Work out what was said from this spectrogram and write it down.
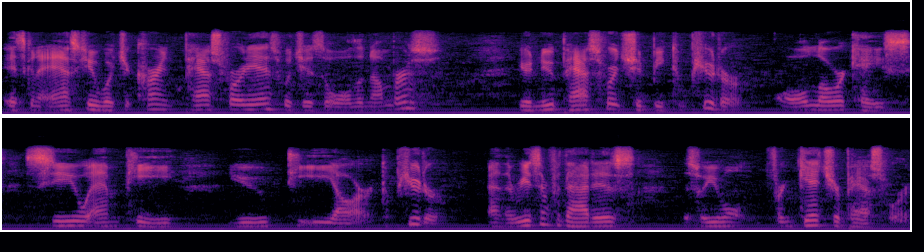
it's going to ask you what your current password is, which is all the numbers. Your new password should be computer, all lowercase, C-U-M-P-U-T-E-R, computer. And the reason for that is way you won't forget your password.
